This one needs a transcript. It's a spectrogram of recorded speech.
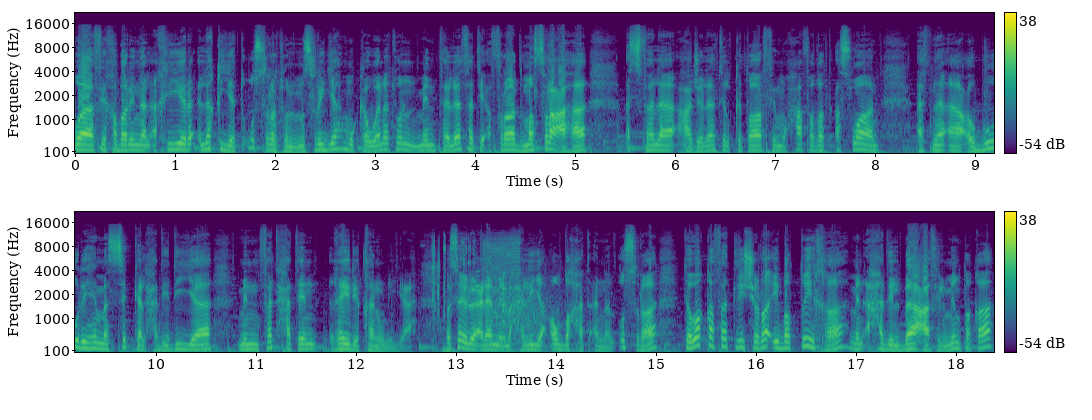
وفي خبرنا الأخير لقيت أسرة مصرية مكونة من ثلاثة أفراد مصرعها أسفل عجلات القطار في محافظة أسوان أثناء عبورهم السكة الحديدية من فتحة غير قانونية. وسائل الإعلام المحلية أوضحت أن الأسرة توقفت لشراء بطيخة من أحد الباعة في المنطقة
